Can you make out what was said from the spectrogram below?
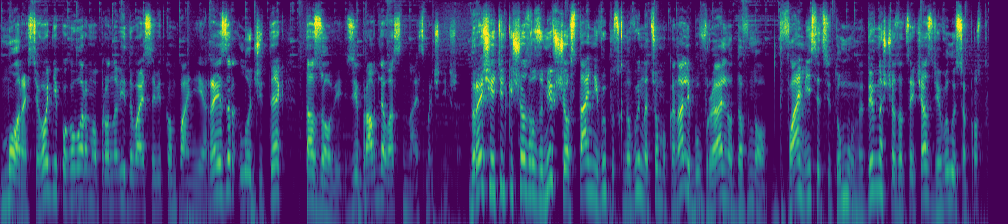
море. Сьогодні поговоримо про нові девайси від компанії Razer, Logitech та Zovi. Зібрав для вас найсмачніше. До речі, я тільки що зрозумів, що останній випуск новин на цьому каналі був реально давно, два місяці тому. Не дивно, що за цей час з'явилося просто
